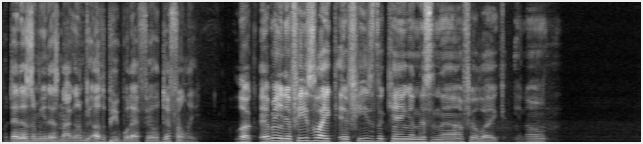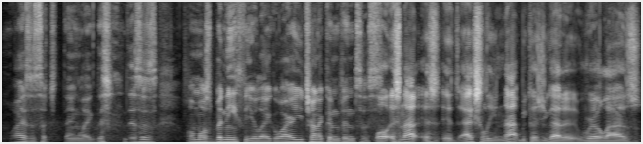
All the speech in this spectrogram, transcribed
but that doesn't mean there's not gonna be other people that feel differently. Look, I mean, if he's like, if he's the king and this and that, I feel like, you know, why is there such a thing? Like this, this is almost beneath you. Like, why are you trying to convince us? Well, it's not. It's, it's actually not because you got to realize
